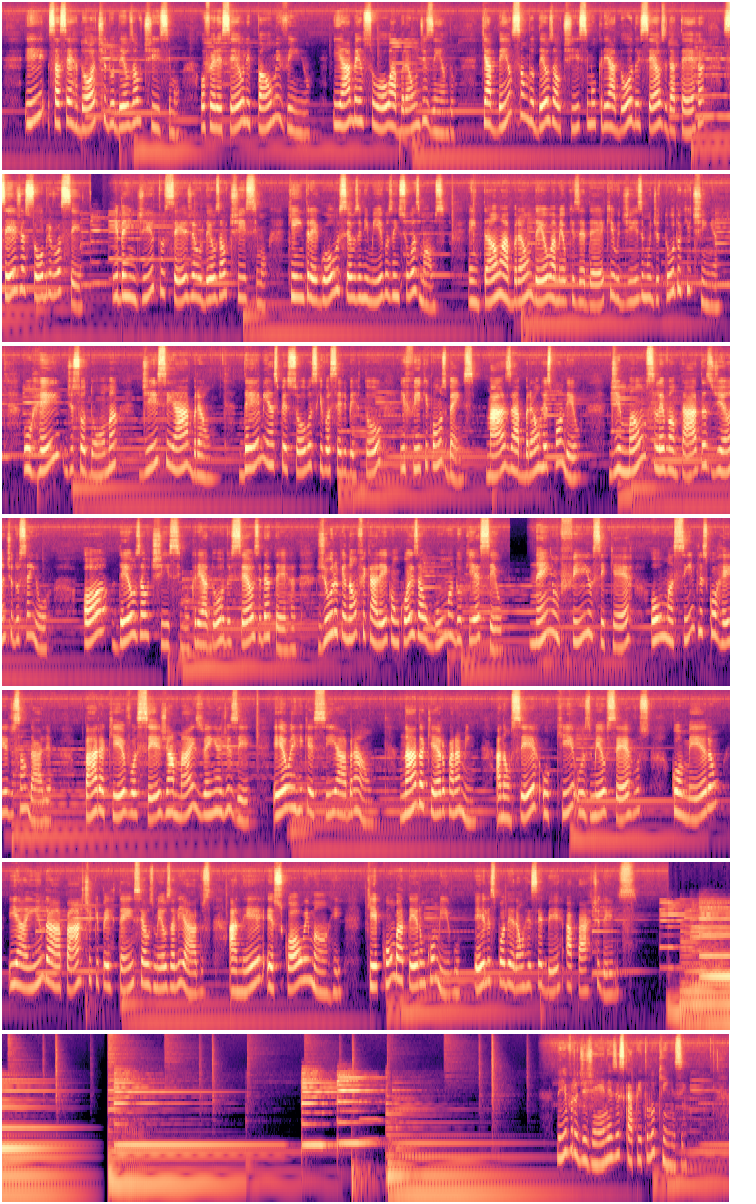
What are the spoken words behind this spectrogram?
e sacerdote do Deus Altíssimo. Ofereceu-lhe pão e vinho, e abençoou Abrão, dizendo: que a bênção do Deus Altíssimo, Criador dos céus e da terra, seja sobre você. E bendito seja o Deus Altíssimo, que entregou os seus inimigos em suas mãos. Então Abrão deu a Melquisedeque o dízimo de tudo o que tinha. O rei de Sodoma disse a Abrão: Dê-me as pessoas que você libertou e fique com os bens. Mas Abrão respondeu: De mãos levantadas diante do Senhor, ó Deus Altíssimo, Criador dos céus e da terra, juro que não ficarei com coisa alguma do que é seu, nem um fio sequer ou uma simples correia de sandália, para que você jamais venha dizer: Eu enriqueci a Abraão. Nada quero para mim, a não ser o que os meus servos comeram e ainda a parte que pertence aos meus aliados, Aner, Escol e Manri, que combateram comigo. Eles poderão receber a parte deles. Livro de Gênesis, capítulo 15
